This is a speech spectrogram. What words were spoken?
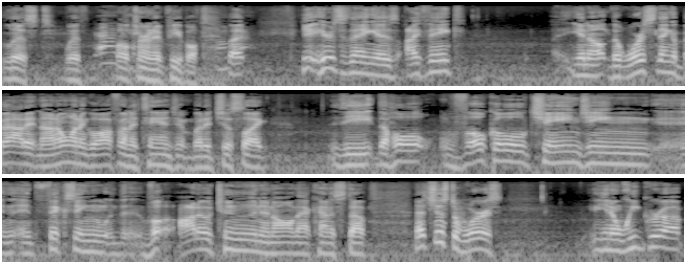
list with Okay. alternative people. But here's the thing: is I think you know the worst thing about it, and I don't want to go off on a tangent, but it's just like the the whole vocal changing and, and fixing the vo- auto tune and all that kind of stuff. That's just the worst. You know, we grew up.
